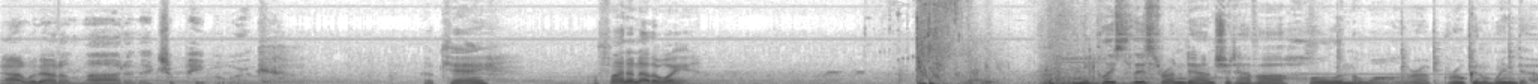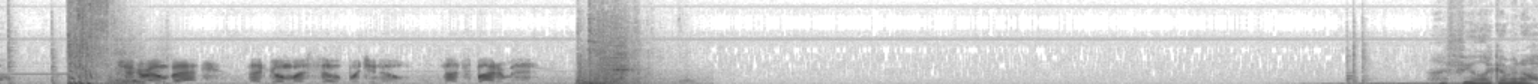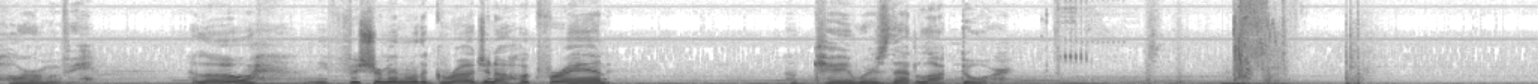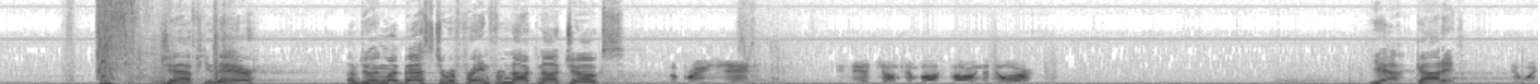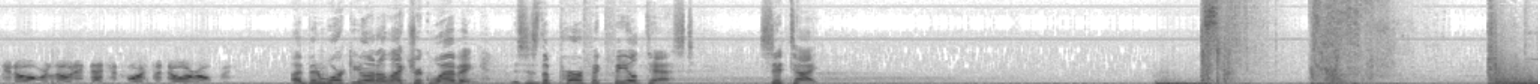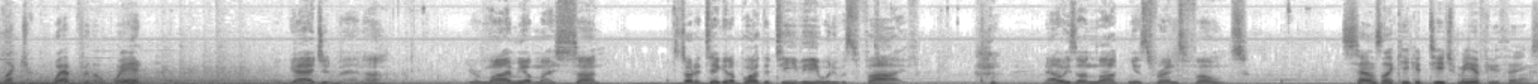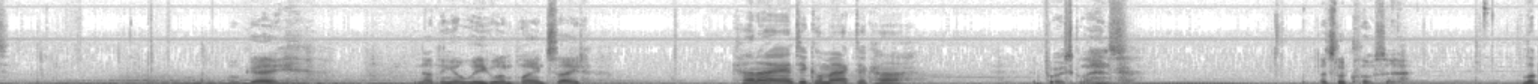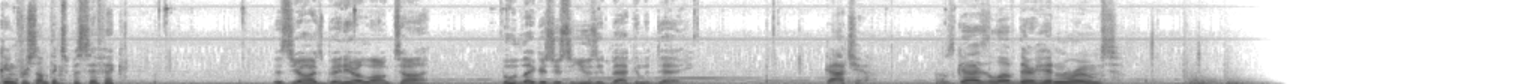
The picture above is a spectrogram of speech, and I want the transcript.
Not without a lot of extra paperwork. Okay. I'll find another way in. Any place this rundown should have a hole in the wall or a broken window. Check around back. I'd go myself, but you know, not Spider-Man. I feel like I'm in a horror movie. Hello? Any fisherman with a grudge and a hook for a hand? Okay, where's that locked door? Jeff, you there? I'm doing my best to refrain from knock-knock jokes. Appreciate it. You see a junction box powering the door? Yeah, got it. If we can overload it, that should force the door open. I've been working on electric webbing. This is the perfect field test. Sit tight. Electric web for the win. A gadget man, huh? You remind me of my son. Started taking apart the TV when he was five. now he's unlocking his friends' phones. Sounds like he could teach me a few things. Okay. Nothing illegal in plain sight? Kinda anticlimactic, huh? At first glance. Let's look closer. Looking for something specific? This yard's been here a long time. Bootleggers used to use it back in the day. Gotcha. Those guys love their hidden rooms.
